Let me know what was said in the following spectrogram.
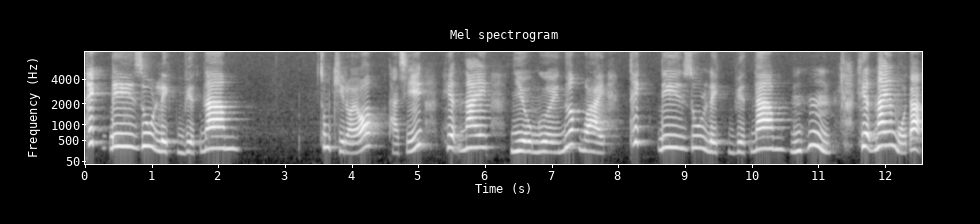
thích đi du lịch Việt Nam. 좀 길어요. 다시. Hiện nay nhiều người nước ngoài thích đi du lịch Việt Nam. Hiện nay 뭐다?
